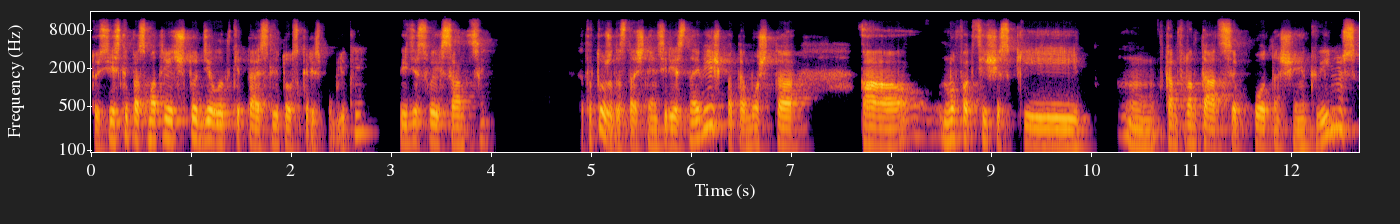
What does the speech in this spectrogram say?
То есть если посмотреть, что делает Китай с Литовской республикой в виде своих санкций, это тоже достаточно интересная вещь, потому что а, ну, фактически конфронтация по отношению к Вильнюсу,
